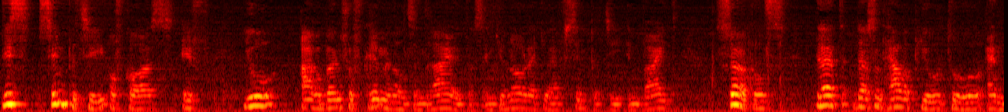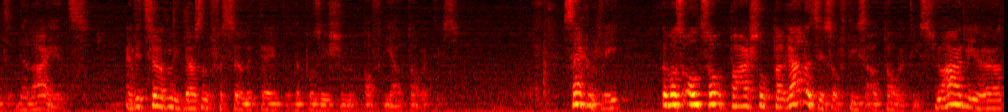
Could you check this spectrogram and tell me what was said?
This sympathy, of course, if you are a bunch of criminals and rioters and you know that you have sympathy in wide circles, that doesn't help you to end the riots. And it certainly doesn't facilitate the position of the authorities. Secondly, there was also a partial paralysis of these authorities. You hardly heard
